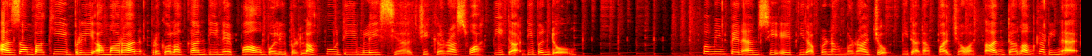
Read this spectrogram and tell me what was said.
Azam Baki beri amaran pergolakan di Nepal boleh berlaku di Malaysia jika rasuah tidak dibendung. Pemimpin MCA tidak pernah merajuk tidak dapat jawatan dalam kabinet.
